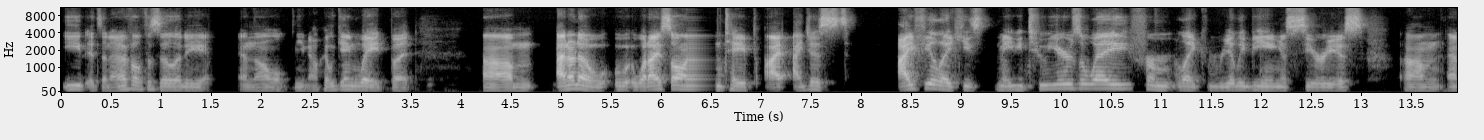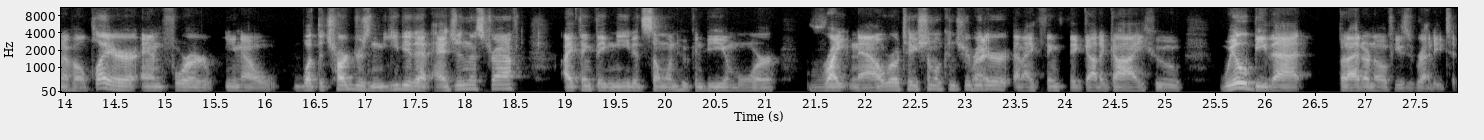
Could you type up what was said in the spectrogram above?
eat. It's an NFL facility and they'll, you know, he'll gain weight. But um, I don't know what I saw on tape. I, I just, I feel like he's maybe two years away from like really being a serious um, NFL player. And for you know what the Chargers needed at edge in this draft, I think they needed someone who can be a more right now rotational contributor. Right. And I think they got a guy who will be that, but I don't know if he's ready to.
